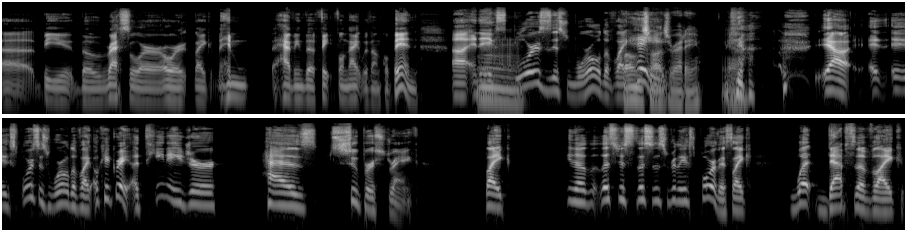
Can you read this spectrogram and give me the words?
uh be the wrestler or like him having the fateful night with uncle ben uh and it Mm. explores this world of like Bonesaw's hey ready. Yeah. yeah. yeah. It, it explores this world of like, okay, great. A teenager has super strength. Like, you know, let's just let's just really explore this. Like, what depths of like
